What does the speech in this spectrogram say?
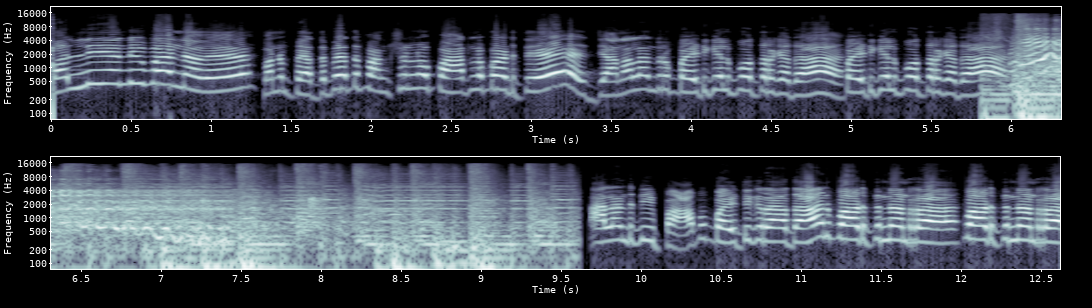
మళ్ళీ ఎందుకు పాడినావే? మనం పెద్ద పెద్ద ఫంక్షన్లో పాటలు పాడితే జనాలందరూ బయటికి వెళ్ళిపోతారు కదా? బయటికి వెళ్ళిపోతారు కదా? అలాంటిది ఈ పాప బయటికి రాదా అని పాడుతున్నాను రా పాడుతున్నాను రా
